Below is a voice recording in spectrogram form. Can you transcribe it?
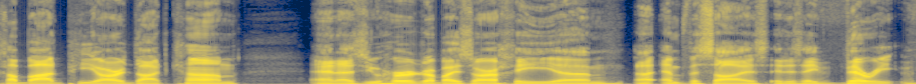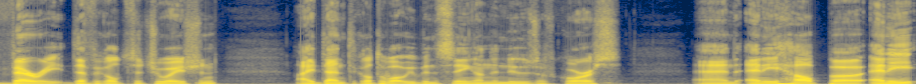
ChabadPR.com. And as you heard Rabbi Zarchi um, uh, emphasize, it is a very, very difficult situation, identical to what we've been seeing on the news, of course. And any help, uh, any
